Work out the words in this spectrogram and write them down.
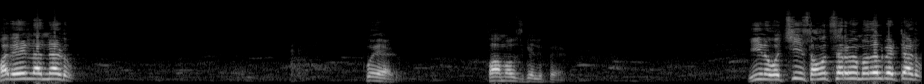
పదేళ్ళు అన్నాడు. పోయాడు. ఫామ్ హౌస్కి వెళ్ళిపోయాడు. ఈయన వచ్చి సంవత్సరమే మొదలు పెట్టాడు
